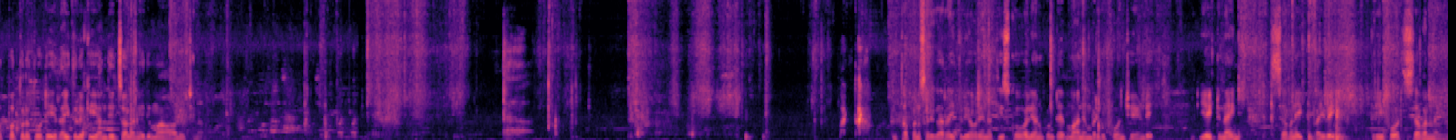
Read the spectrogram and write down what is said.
ఉత్పత్తులతోటి రైతులకి అందించాలనేది మా ఆలోచన. తప్పనిసరిగా రైతులు ఎవరైనా తీసుకోవాలి అనుకుంటే మా నెంబర్కి ఫోన్ చేయండి. Eight nine seven eight five eight three four seven nine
